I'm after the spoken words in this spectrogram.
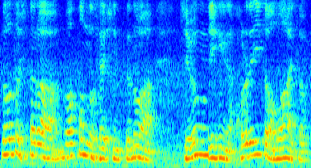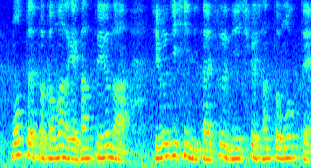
としたらワコンの精神っていうのは自分自身がこれでいいとは思わないともっとやっぱ頑張らなきゃいかんというような自分自身に対する認識をちゃんと持って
